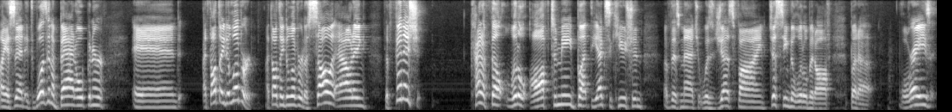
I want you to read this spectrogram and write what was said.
Like I said, it wasn't a bad opener, and I thought they delivered. I thought they delivered a solid outing. The finish kind of felt a little off to me, but the execution of this match was just fine. Just seemed a little bit off. But uh, LeRae's,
